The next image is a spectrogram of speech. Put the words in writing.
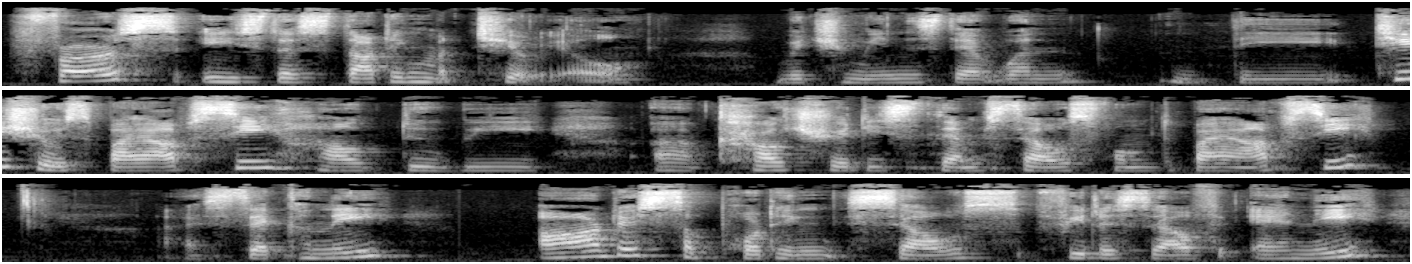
First is the starting material, which means that when the tissue is biopsy, how do we uh, culture the stem cells from the biopsy? Uh, secondly, are there supporting cells, feeder cells, any,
